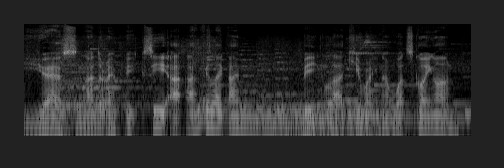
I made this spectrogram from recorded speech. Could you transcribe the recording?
Yes, another epic. See, I, I feel like I'm being lucky right now. What's going on?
